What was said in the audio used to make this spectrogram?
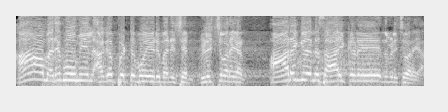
ആ മരുഭൂമിയിൽ അകപ്പെട്ടു പോയ ഒരു മനുഷ്യൻ വിളിച്ചു പറയാൻ ആരെങ്കിലും എന്നെ സഹായിക്കണേ എന്ന് വിളിച്ചു പറയാ.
